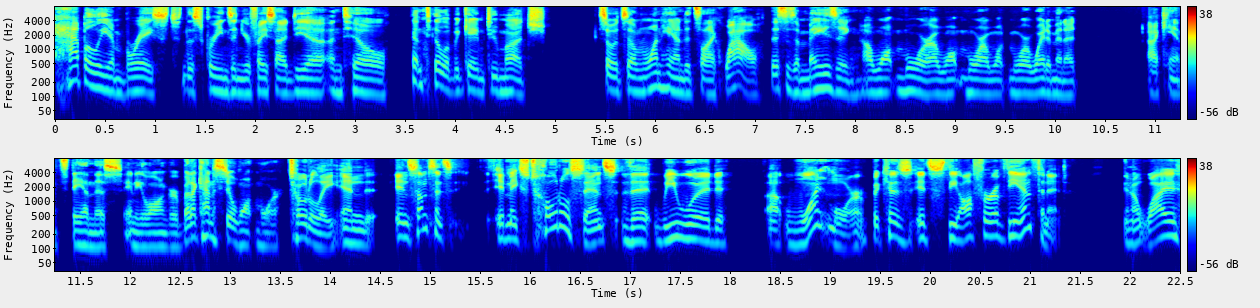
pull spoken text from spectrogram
happily embraced the screens in your face idea until until it became too much. So it's on one hand, it's like, wow, this is amazing. I want more. I want more. I want more. Wait a minute. I can't stand this any longer, but I kind of still want more. Totally. And in some sense, it makes total sense that we would uh, want more because it's the offer of the infinite. You know, why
